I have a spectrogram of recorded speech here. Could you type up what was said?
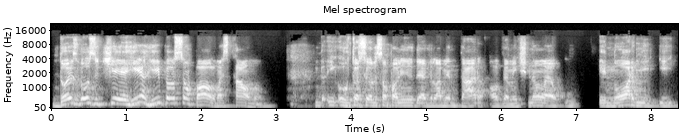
Dois gols de Thierry Henry pelo São Paulo, mas calma. O torcedor do São Paulino deve lamentar, obviamente não é o enorme e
